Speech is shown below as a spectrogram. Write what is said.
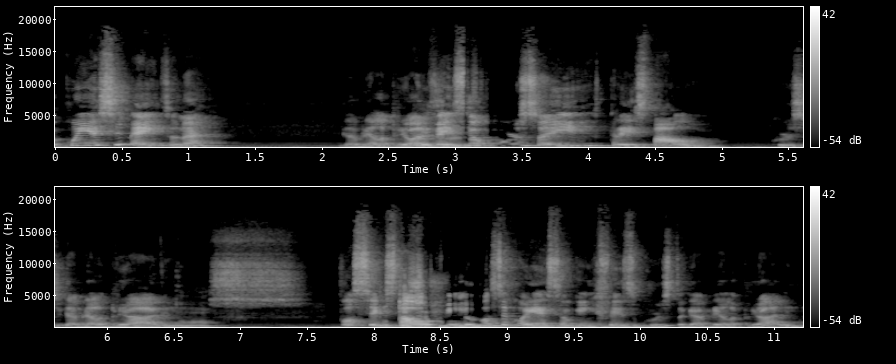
a- conhecimento, né? Gabriela Prioli Pois é. vem seu curso aí, três pau? Curso de Gabriela Prioli. Nossa. Você que está ouvindo, você conhece alguém que fez o curso da Gabriela Prioli?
